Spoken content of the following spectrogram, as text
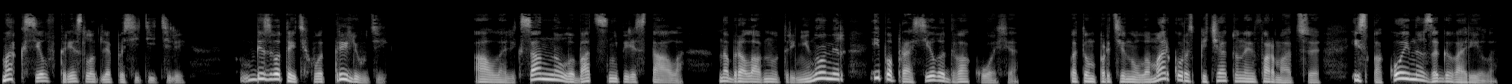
Марк сел в кресло для посетителей. Без вот этих вот прелюдий. Алла Александровна улыбаться не перестала, набрала внутренний номер и попросила два кофе. Потом протянула Марку распечатанную информацию и спокойно заговорила.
